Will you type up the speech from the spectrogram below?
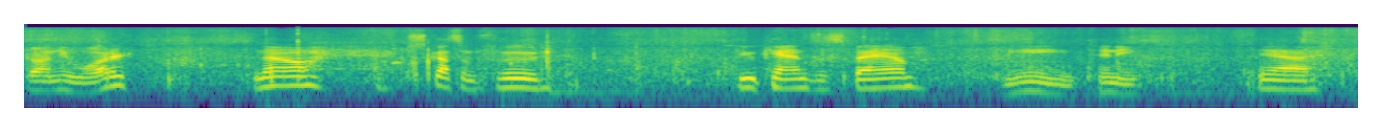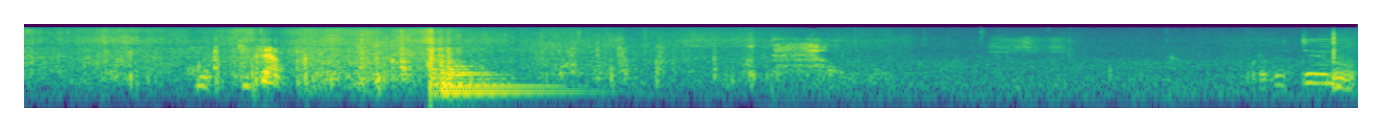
Got any water? No, just got some food. A few cans of spam. Mmm, tinny. Yeah. Get down. What the hell? What do they do?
